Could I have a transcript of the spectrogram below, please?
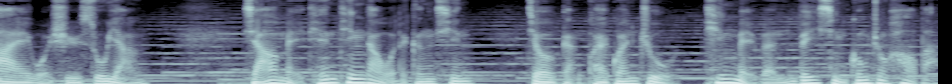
嗨，我是苏阳。想要每天听到我的更新，就赶快关注“听美文”微信公众号吧。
